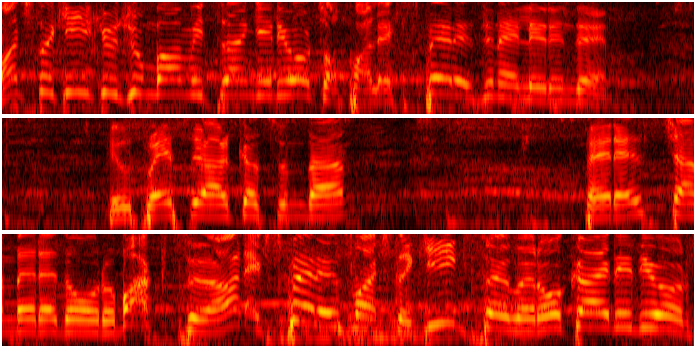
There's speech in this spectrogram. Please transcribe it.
Maçtaki ilk hücum Banvit'ten geliyor. Top Alex Perez'in ellerinde. Phil Presley arkasında. Perez çembere doğru baktı. Alex Perez maçtaki ilk sayıları o kaydediyor.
